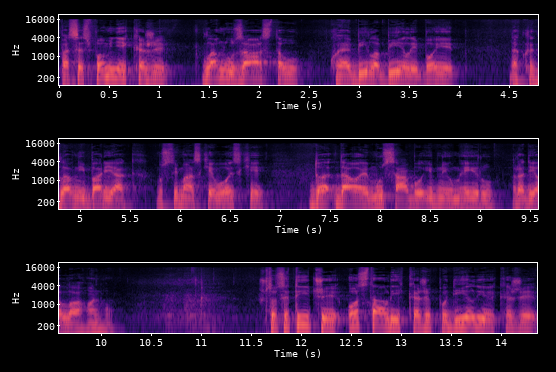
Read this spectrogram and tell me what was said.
Pa se spominje, kaže, glavnu zastavu koja je bila bijele boje, dakle glavni barijak muslimanske vojske, dao je Musabu ibn Umeiru radijallahu anhu. Što se tiče ostalih, kaže, podijelio je, kaže,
